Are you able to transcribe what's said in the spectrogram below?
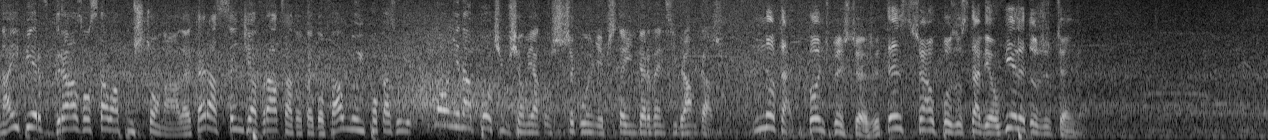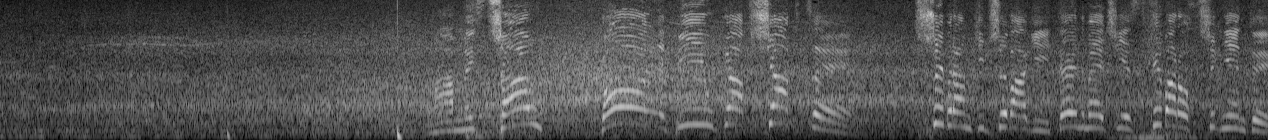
Najpierw gra została puszczona, ale teraz sędzia wraca do tego faulu i pokazuje, no nie napocił się jakoś szczególnie przy tej interwencji bramkarz. No tak, bądźmy szczerzy, ten strzał pozostawiał wiele do życzenia. Mamy strzał! Gol! Piłka w siatce! Trzy bramki przewagi. Ten mecz jest chyba rozstrzygnięty.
